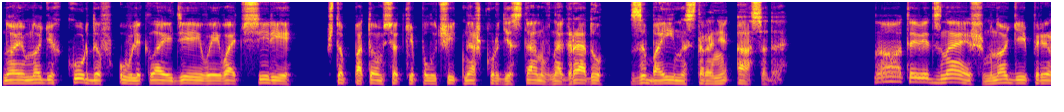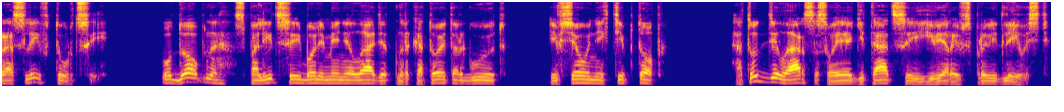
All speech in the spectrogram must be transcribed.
но и многих курдов увлекла идеей воевать в Сирии, чтобы потом все-таки получить наш Курдистан в награду за бои на стороне Асада. Но ты ведь знаешь, многие приросли в Турции. Удобно, с полицией более-менее ладят, наркотой торгуют, и все у них тип-топ. А тут Дилар со своей агитацией и верой в справедливость.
